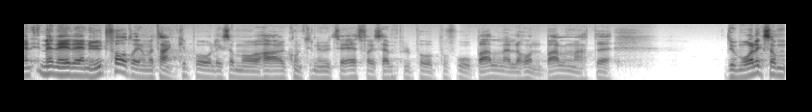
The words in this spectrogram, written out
Men, men, er det en utfordring med tanke på liksom, å ha kontinuitet f.eks. På, på fotballen eller håndballen? At det, eh, du må liksom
